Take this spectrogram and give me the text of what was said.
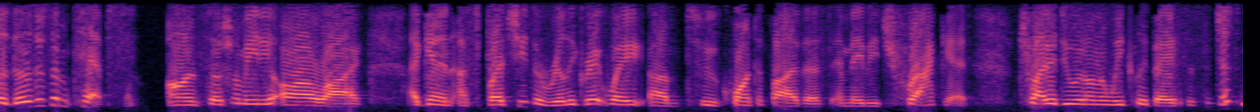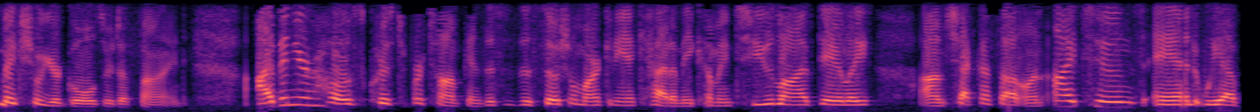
So those are some tips on social media ROI. Again, a spreadsheet's a really great way um, to quantify this and maybe track it. Try to do it on a weekly basis and just make sure your goals are defined. I've been your host, Christopher Tompkins. This is the Social Marketing Academy coming to you live daily um, check us out on iTunes, and we have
